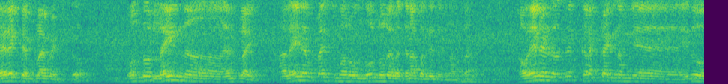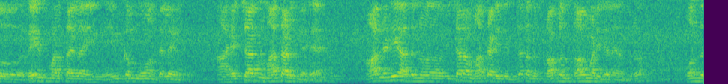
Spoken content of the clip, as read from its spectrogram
ಡೈರೆಕ್ಟ್ ಎಂಪ್ಲಾಯ್ಮೆಂಟ್ಸ್ದು ಒಂದು ಲೈನ್ ಎಂಪ್ಲಾಯೀಸ್ ಆ ಲೈನ್ ಎಂಪ್ಲಾಯೀಸ್ ಸುಮಾರು ಒಂದು ನೂರು ನೂರೈವತ್ತು ಜನ ಬಂದಿದ್ರು ನಂತರ ಅವ್ರೇನು ಅವ್ರು ಏನು ಹೇಳಿದ್ರು ಅಂದರೆ ಕರೆಕ್ಟಾಗಿ ನಮಗೆ ಇದು ರೇಸ್ ಮಾಡ್ತಾ ಇಲ್ಲ ಇನ್ಕಮ್ಮು ಅಂತೆಲ್ಲ ಹೇಳಿದ್ರು ಆ ಹೆಚ್ ಆರ್ ಮಾತಾಡಿದ ಮೇಲೆ ಆಲ್ರೆಡಿ ಅದನ್ನು ವಿಚಾರ ಮಾತಾಡಿದ್ದೀನಿ ಸರ್ ಅದು ಪ್ರಾಬ್ಲಮ್ ಸಾಲ್ವ್ ಮಾಡಿದ್ದೇನೆ ಅಂದರು. ಒಂದು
